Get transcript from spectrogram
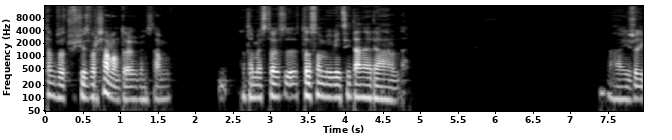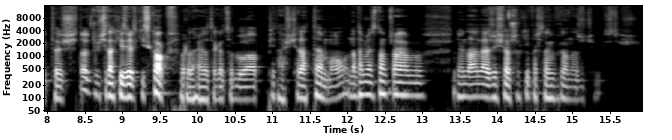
tam oczywiście z Warszawą też, więc tam, natomiast to, to są mniej więcej dane realne. A jeżeli ktoś, to oczywiście taki jest wielki skok w porównaniu do tego, co było 15 lat temu, natomiast no, trzeba, nie należy się oszukiwać, tak wygląda rzeczywistość.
